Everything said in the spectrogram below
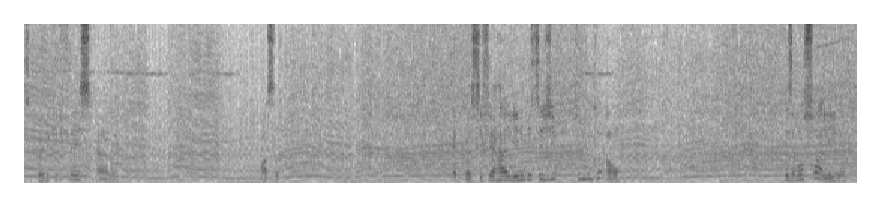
Essa coisa aqui é difícil, cara. Nossa. É, pra se ferrar ali não precisa de, de muito não. Quer dizer, não só ali, né?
